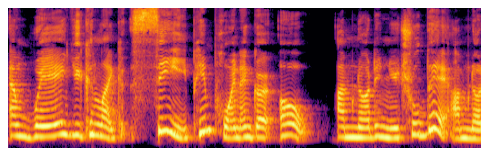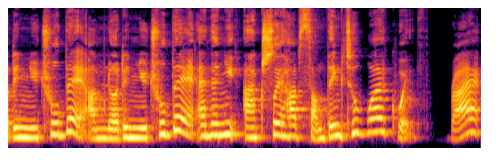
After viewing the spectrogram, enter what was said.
and where you can like see, pinpoint and go, oh, I'm not in neutral there. I'm not in neutral there. I'm not in neutral there. And then you actually have something to work with, right?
